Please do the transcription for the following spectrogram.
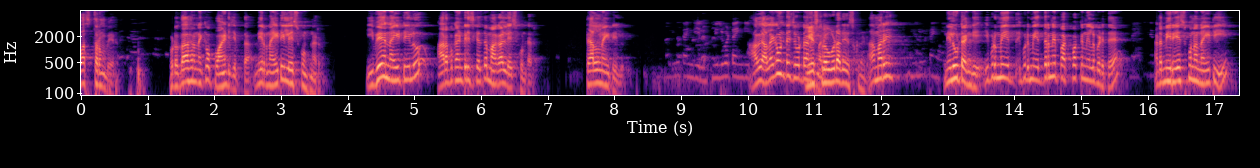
వస్త్రం వేరు. ఇప్పుడు ఉదాహరణకి ఒక పాయింట్ చెప్తా. మీరు నైటీలు వేసుకుంటున్నారు. ఇవే నైటీలు అరబ్ కంట్రీస్కి వెళ్తే మగాళ్ళు వేసుకుంటారు. తెల్ల నైటీలు. అవి అలాగే ఉంటాయి చూడడానికి మరి. నిలువుటంగి. ఇప్పుడు మీ ఇప్పుడు మీ ఇద్దరిని పక్క పక్క నిలబెడితే అంటే మీరు వేసుకున్న నైటి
